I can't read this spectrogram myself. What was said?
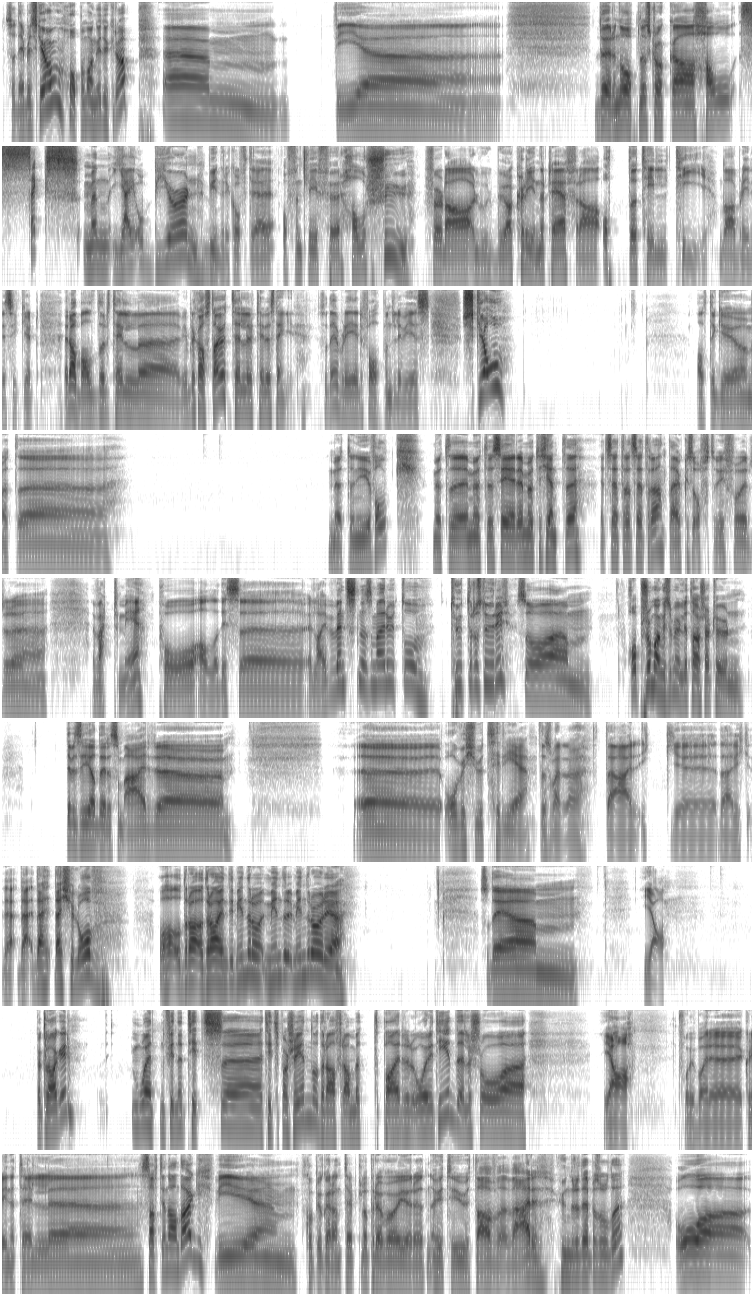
Så det blir skjå. Håper mange dukker opp. Um, vi uh, Dørene åpnes klokka halv seks, men jeg og Bjørn begynner ikke ofte offentlig før halv sju. Før da Lolbua kliner til fra åtte til ti. Da blir det sikkert rabalder til uh, vi blir kasta ut, eller til det stenger. Så det blir forhåpentligvis skjå! Alltid gøy å møte Møte nye folk. Møte, møte seere, møte kjente etc., etc. Det er jo ikke så ofte vi får uh, vært med på alle disse live-eventsene som er ute og tuter og sturer. Så um, håper så mange som mulig tar seg turen. Det vil si at dere som er uh, uh, over 23, dessverre. Det er ikke Det er ikke, det er, det er, det er ikke lov å, å dra, dra inn de mindre, mindre, mindreårige. Så det um, Ja. Beklager. Må enten finne tids, eh, tidsmaskin og dra fram et par år i tid, eller så eh, Ja. Får vi bare kline til uh, saftig en annen dag. Vi uh, kommer jo garantert til å prøve å gjøre en høytid ut av hver hundrede episode. Og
